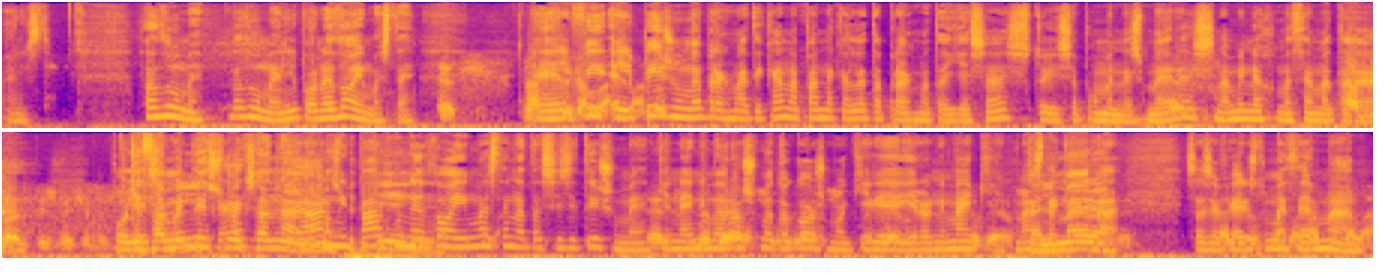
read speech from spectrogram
Μάλιστα. Θα δούμε, θα δούμε. Λοιπόν, εδώ είμαστε. Έτσι. Ελπι, ελπίζουμε πραγματικά να πάνε καλά τα πράγματα για εσά τι επόμενες μέρες, να μην έχουμε θέματα πολύ Και θα μιλήσουμε ξανά. Και αν υπάρχουν εδώ, είμαστε να τα συζητήσουμε και να ενημερώσουμε τον κόσμο, κύριε Γερονιμάκη. Καλημέρα. Σας ευχαριστούμε θερμά.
